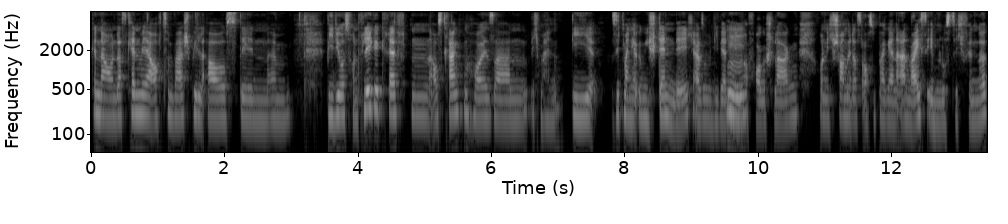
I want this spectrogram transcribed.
Genau, und das kennen wir ja auch zum Beispiel aus den ähm, Videos von Pflegekräften, aus Krankenhäusern. Ich meine, die sieht man ja irgendwie ständig. Also die werden mhm. immer vorgeschlagen. Und ich schaue mir das auch super gerne an, weil ich es eben lustig finde.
